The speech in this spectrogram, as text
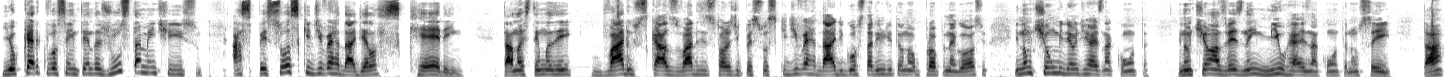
E eu quero que você entenda justamente isso. As pessoas que de verdade elas querem Tá? Nós temos aí vários casos, várias histórias de pessoas que de verdade gostariam de ter o próprio negócio e não tinham um milhão de reais na conta. E não tinham, às vezes, nem mil reais na conta, não sei, tá?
